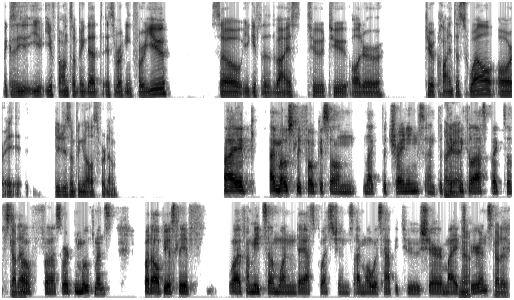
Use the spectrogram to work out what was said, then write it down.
because you, you found something that is working for you so you give the advice to to other to your clients as well or you do something else for them i i mostly focus on like the trainings and the okay. technical aspects of of uh, certain movements but obviously if well, if i meet someone they ask questions i'm always happy to share my experience yeah, got it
